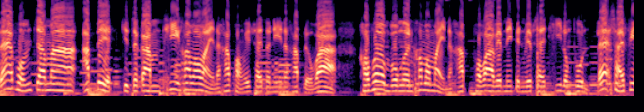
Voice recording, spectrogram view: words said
และผมจะมาอัปเดตกิจกรรมที่เข้ามาใหม่นะครับของเว็บใช้ตัวนี้นะครับหรือว่า เขาเพิ่มวงเงินเข้ามาใหม่นะครับ เพราะว่าเว็บนี้เป็นเว็บไซต์ที่ลงทุน และสายฟรี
